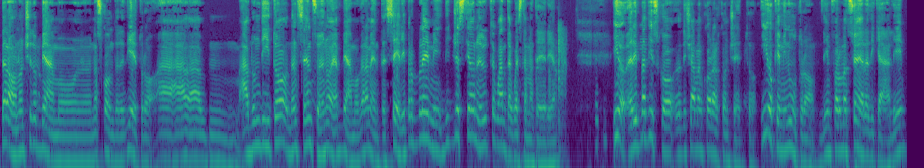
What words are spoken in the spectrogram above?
Però non ci dobbiamo eh, nascondere dietro a, a, ad un dito, nel senso che noi abbiamo veramente seri problemi di gestione di tutta quanta questa materia. Io ribadisco, diciamo ancora il concetto, io che mi nutro di informazioni radicali,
